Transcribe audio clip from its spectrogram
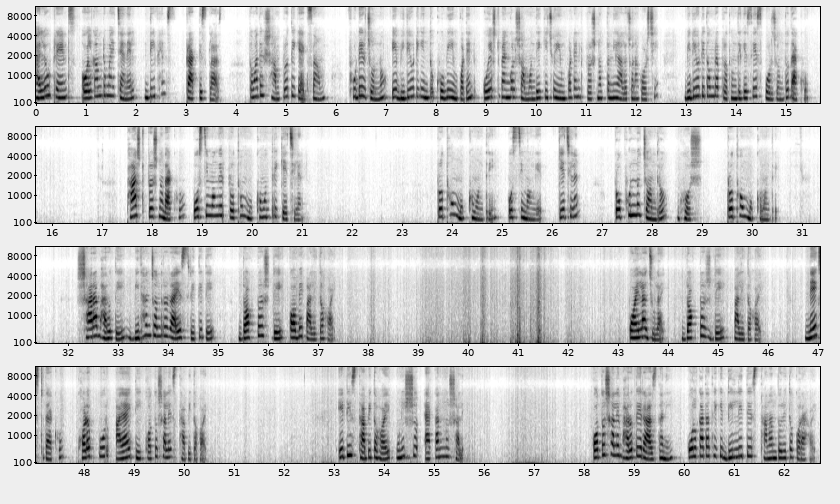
Hello friends welcome to my channel defence practice class তোমাদের সাম্প্রতিক exam ফুডের জন্য এই ভিডিওটি কিন্তু খুবই ইম্পর্টেন্ট ওয়েস্ট বেঙ্গল সম্বন্ধে কিছু ইম্পর্টেন্ট প্রশ্নোত্তর নিয়ে আলোচনা করছি। ভিডিওটি তোমরা প্রথম থেকে শেষ পর্যন্ত দেখো। ফার্স্ট প্রশ্ন দেখো, পশ্চিমবঙ্গের প্রথম মুখ্যমন্ত্রী কে ছিলেন? প্রথম মুখ্যমন্ত্রী পশ্চিমবঙ্গের কে ছিলেন? প্রফুল্লচন্দ্র ঘোষ। প্রথম মুখ্যমন্ত্রী। সারা ভারতে বিধানচন্দ্র রায়ের স্মৃতিতে ডক্টরস ডে কবে পালিত হয়? পয়লা জুলাই, ডক্টরস ডে পালিত হয়। নেক্সট দেখো, খড়গপুর আইআইটি কত সালে স্থাপিত হয়? এটি স্থাপিত হয় উনিশশো একান্ন সালে। কত সালে ভারতের রাজধানী কলকাতা থেকে দিল্লিতে স্থানান্তরিত করা হয়।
